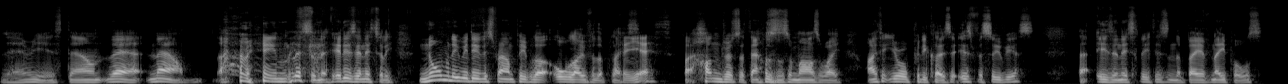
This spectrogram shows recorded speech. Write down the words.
There he is, down there. Now, I mean, listen, it is in Italy. Normally we do this round, people are all over the place. Yes. Like hundreds of thousands of miles away. I think you're all pretty close. It is Vesuvius. That is in Italy. It is in the Bay of Naples.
